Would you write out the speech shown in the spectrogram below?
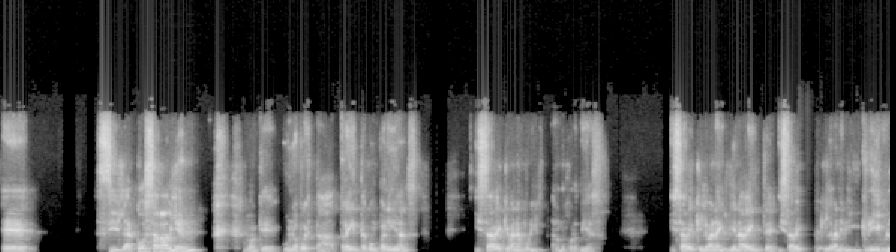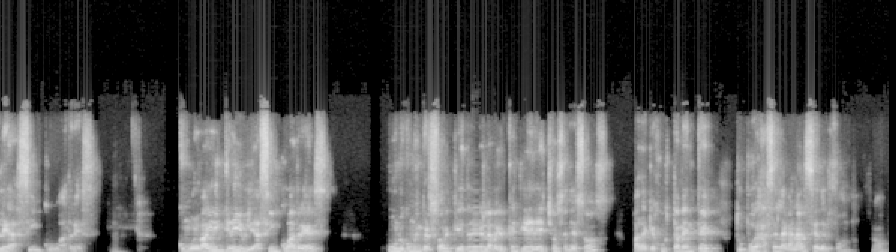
eh, si la cosa va bien, ¿no? que uno apuesta a 30 compañías, y sabe que van a morir a lo mejor 10. Y sabe que le van a ir bien a 20 y sabe que le van a ir increíble a 5 o a 3. Como le va a ir increíble a 5 a 3, uno como inversor quiere tener la mayor cantidad de derechos en esos para que justamente tú puedas hacer la ganancia del fondo. ¿no?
